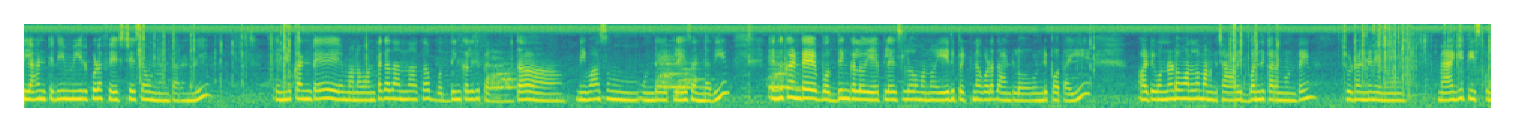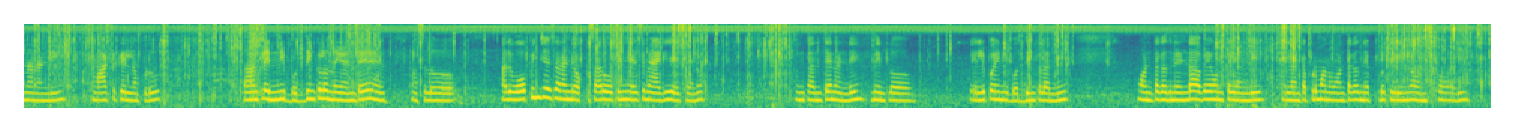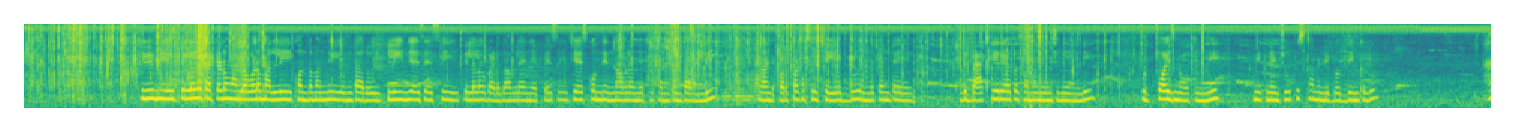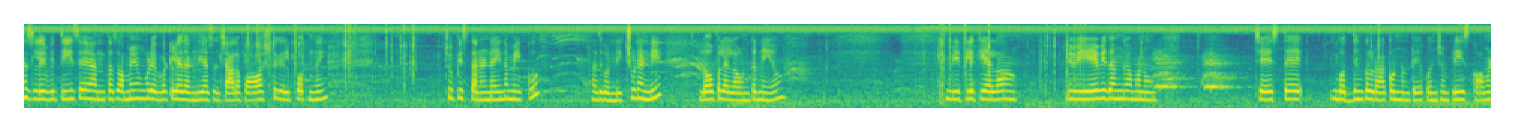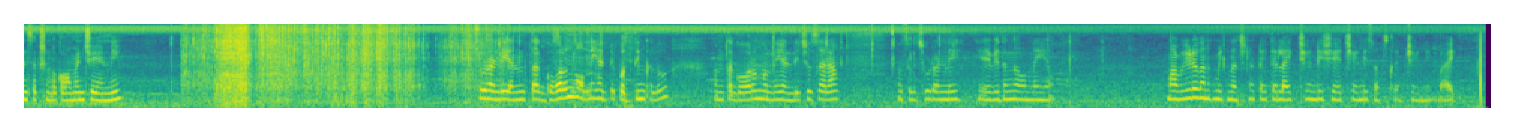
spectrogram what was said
ఇలాంటిది మీరు కూడా ఫేస్ చేసే ఉండి ఉంటారండి ఎందుకంటే మన వంటగది అన్నాక బొద్దింకలకి పెద్ద నివాసం ఉండే ప్లేస్ అండి అది. ఎందుకంటే బొద్దింకలు ఏ ప్లేస్లో మనం ఏది పెట్టినా కూడా దాంట్లో ఉండిపోతాయి. వాటి ఉండడం వల్ల మనకు చాలా ఇబ్బందికరంగా ఉంటాయి. చూడండి నేను మ్యాగీ తీసుకున్నానండి మార్ట్కి వెళ్ళినప్పుడు. దాంట్లో ఎన్ని బొద్దింకలు ఉన్నాయంటే అసలు అది ఓపెన్ చేశానండి. ఒక్కసారి ఓపెన్ చేసి మ్యాగీ చేశాను. ఇంకంతేనండి. దీంట్లో వెళ్ళిపోయినాయి బొద్దింకలన్నీ. వంటగది నిండా అవే ఉంటాయండి. ఇలాంటప్పుడు మనం వంటగదిని ఎప్పుడు క్లీన్గా ఉంచుకోవాలి. ఇవి మీ పిల్లలు పెట్టడం వల్ల కూడా మళ్ళీ కొంతమంది ఉంటారు క్లీన్ చేసేసి పిల్లలకు పెడదాంలే అని చెప్పేసి చేసుకుని తిందాంలే అని చెప్పేసి అనుకుంటారండి. అలాంటి పొరపాటు అసలు చేయొద్దు. ఎందుకంటే ఇది బ్యాక్టీరియాతో సంబంధించినవి అండి ఫుడ్ పాయిజన్ అవుతుంది. మీకు నేను చూపిస్తానండి బొద్దింకలు. అసలు ఇవి తీసే అంత సమయం కూడా ఇవ్వట్లేదండి. అసలు చాలా ఫాస్ట్గా వెళ్ళిపోతుంది. చూపిస్తానండి అయినా మీకు. అదిగోండి చూడండి లోపల ఎలా ఉంటున్నాయో. వీటికి ఎలా ఇవి ఏ విధంగా మనం చేస్తే బొద్దింకలు రాకుండా ఉంటాయో కొంచెం ప్లీజ్ కామెంట్ సెక్షన్లో కామెంట్ చేయండి. చూడండి ఎంత ఘోరంగా ఉన్నాయంటే బొద్దింకలు. అంత ఘోరంగా ఉన్నాయండి చూసారా? అసలు చూడండి ఏ విధంగా ఉన్నాయో. మా వీడియో కనుక మీకు నచ్చినట్టయితే లైక్ చేయండి షేర్ చేయండి సబ్స్క్రైబ్ చేయండి. బాయ్.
